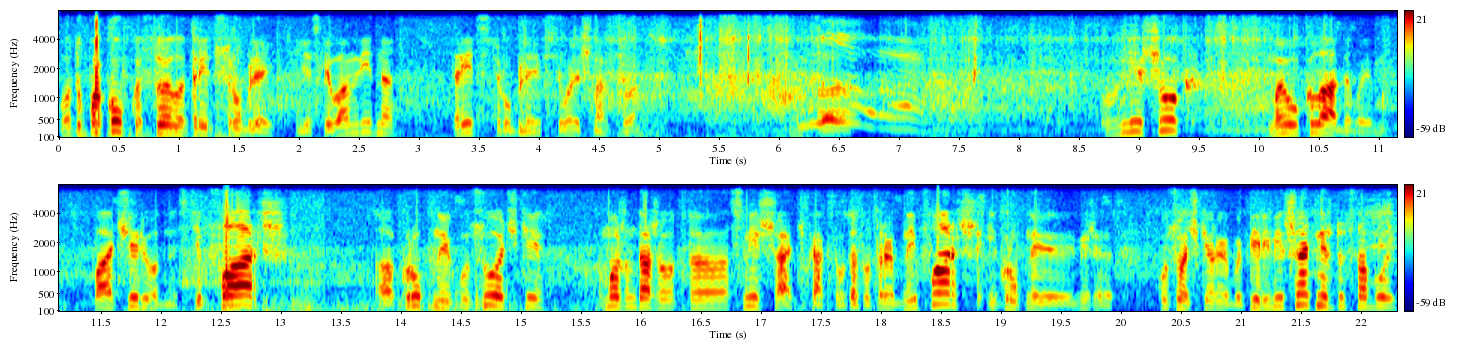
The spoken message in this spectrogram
Вот упаковка стоила 30 рублей. Если вам видно, 30 рублей всего лишь навсего. А, в мешок мы укладываем по очередности фарш, а, крупные кусочки. Можем даже вот э, смешать как-то вот этот рыбный фарш и крупные кусочки рыбы перемешать между собой,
